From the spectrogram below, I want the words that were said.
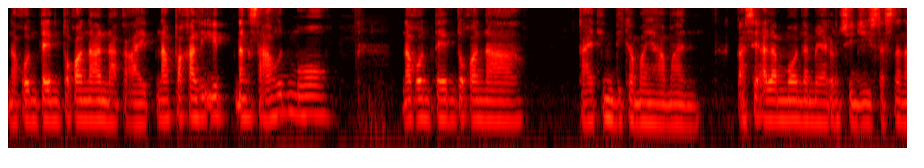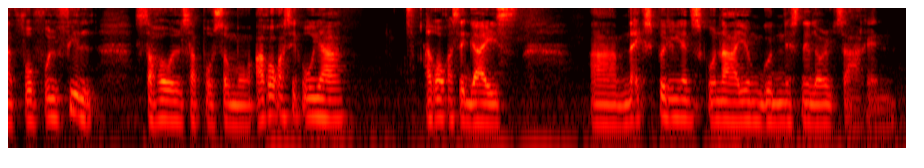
Na kontento ka na na kahit napakaliit ng sahod mo, na kontento ka na kahit hindi ka mayaman. Kasi alam mo na meron si Jesus na nagfulfill sa whole sa puso mo. Ako kasi kuya, ako kasi guys, um, na-experience ko na yung goodness ni Lord sa akin.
